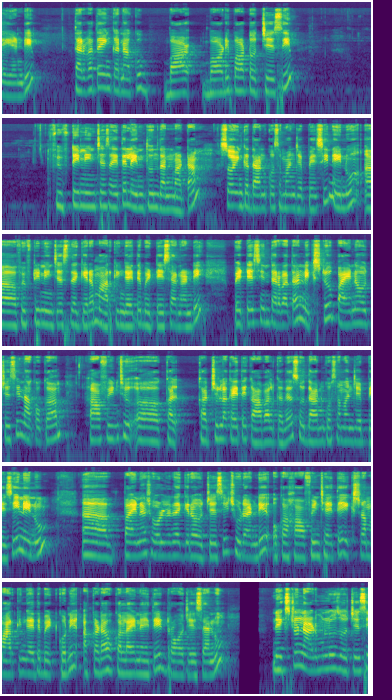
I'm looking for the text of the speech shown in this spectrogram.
చేయండి. తర్వాత ఇంకా నాకు బా బాడీ పార్ట్ వచ్చేసి ఫిఫ్టీన్ ఇంచెస్ అయితే లెంత్ ఉందన్నమాట. సో ఇంకా దానికోసం అని చెప్పేసి నేను ఫిఫ్టీన్ ఇంచెస్ దగ్గర మార్కింగ్ అయితే పెట్టేశానండి. పెట్టేసిన తర్వాత నెక్స్ట్ పైన వచ్చేసి నాకు ఒక హాఫ్ ఇంచ్ ఖర్చులకైతే కావాలి కదా. సో దానికోసం అని చెప్పేసి నేను పైన షోల్డర్ దగ్గర వచ్చేసి చూడండి ఒక హాఫ్ ఇంచ్ అయితే ఎక్స్ట్రా మార్కింగ్ అయితే పెట్టుకొని అక్కడ ఒక లైన్ అయితే డ్రా చేశాను. నెక్స్ట్ నడుము లూజ్ వచ్చేసి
